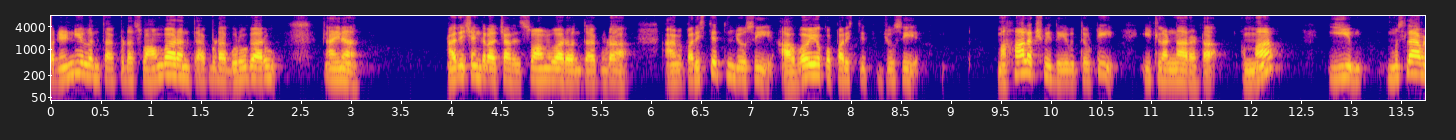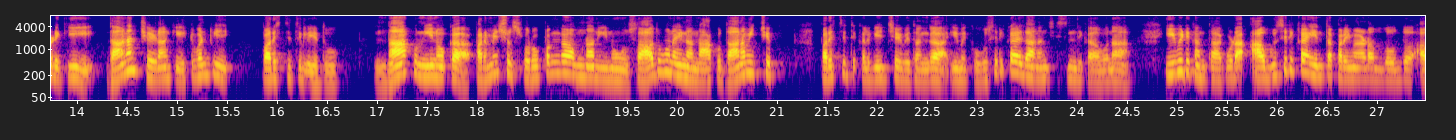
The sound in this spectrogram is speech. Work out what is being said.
వరణ్యులంతా కూడా స్వామివారంతా కూడా గురుగారు ఆయన ఆదిశంకరాచార్య స్వామివారు అంతా కూడా ఆమె పరిస్థితిని చూసి ఆ అవ్వ యొక్క పరిస్థితిని చూసి మహాలక్ష్మి దేవితోటి ఇట్లన్నారట. అమ్మా ఈ ముసలావిడికి దానం చేయడానికి ఎటువంటి పరిస్థితి లేదు. నాకు నేను ఒక పరమేశ్వర స్వరూపంగా ఉన్న నేను సాధువునైనా నాకు దానం ఇచ్చే పరిస్థితి కలిగించే విధంగా ఈమెకు ఉసిరికాయ దానం చేసింది కావున ఈవిడికంతా కూడా ఆ ఉసిరికాయ ఎంత పరిమాణంలో ఉందో ఆ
